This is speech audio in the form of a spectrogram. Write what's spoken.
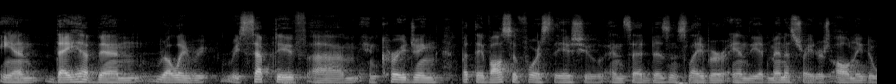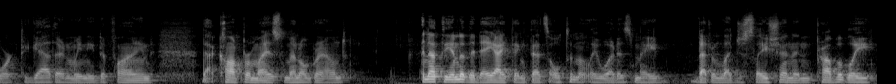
And they have been really re- receptive, um, encouraging, but they've also forced the issue and said business, labor, and the administrators all need to work together, and we need to find that compromised middle ground. And at the end of the day, I think that's ultimately what has made better legislation and probably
